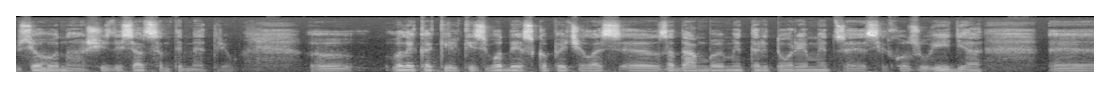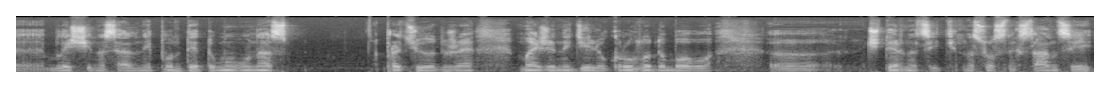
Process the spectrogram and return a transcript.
всього на 60 сантиметрів. Е, Велика кількість води скопичилась е, за дамбовими територіями, це сільхозугіддя, е, ближчі населені пункти, тому у нас працюють вже майже неділю круглодобово е, 14 насосних станцій.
